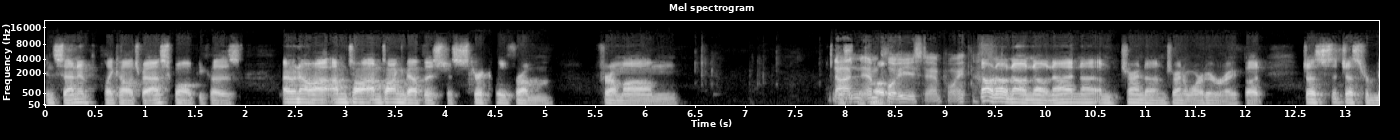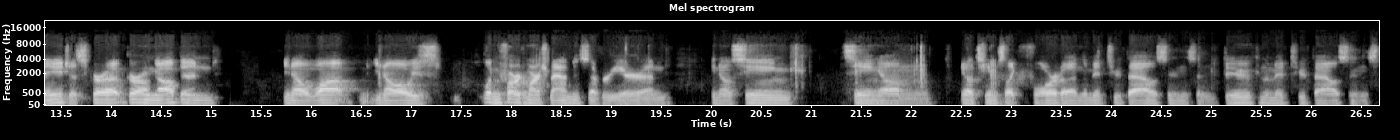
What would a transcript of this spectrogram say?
incentive to play college basketball because I don't know I'm ta- I'm talking about this just strictly from from um Not an employee standpoint. no no no no not, not I'm trying to I'm trying to word it right but just just for me just grow, growing up and you know what you know always looking forward to March Madness every year and you know seeing seeing um you know teams like Florida in the mid 2000s and Duke in the mid 2000s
